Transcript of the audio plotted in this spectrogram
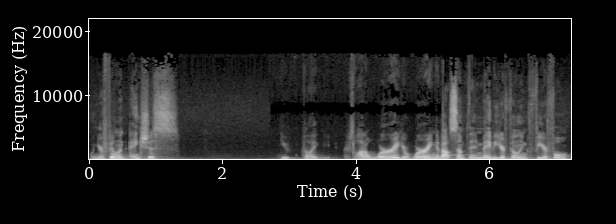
when you're feeling anxious, you feel like there's a lot of worry, you're worrying about something, maybe you're feeling fearful,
